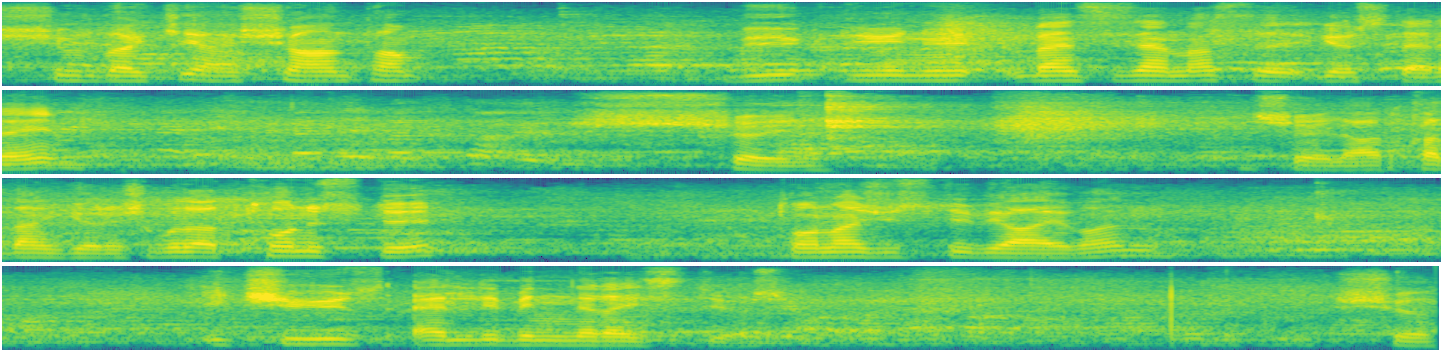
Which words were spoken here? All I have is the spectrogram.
Şuradaki yani şu an tam büyüklüğünü ben size nasıl göstereyim? Şöyle. Şöyle arkadan görünüş. Bu da ton üstü. Tonaj üstü bir hayvan. 250 bin lira istiyor. Şu.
